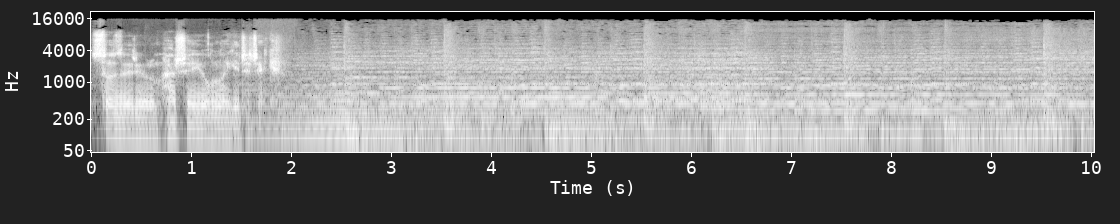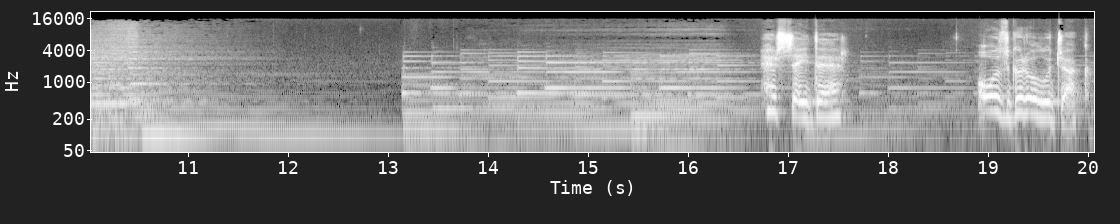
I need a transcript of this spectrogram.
Söz veriyorum her şey yoluna girecek. Her şey değer. O özgür olacak.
